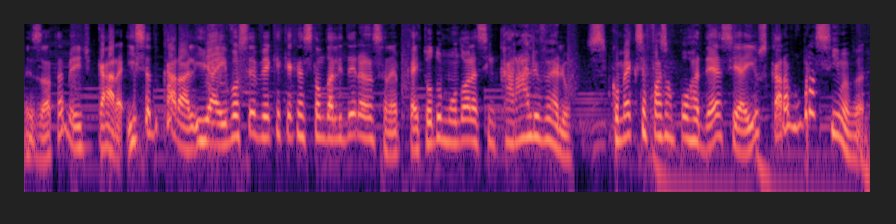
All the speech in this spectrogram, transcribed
Exatamente. Cara, isso é do caralho. E aí você vê que é questão da liderança, né? Porque aí todo mundo olha assim, caralho, velho, como é que você faz uma porra dessa? E aí os caras vão pra cima, velho.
